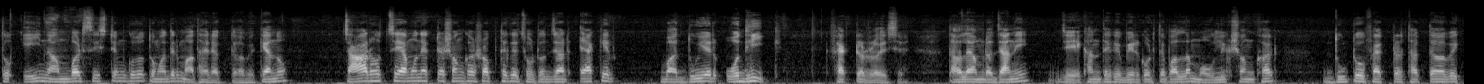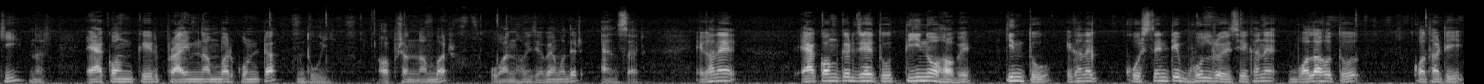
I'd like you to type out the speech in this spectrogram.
তো এই নাম্বার সিস্টেমগুলো তোমাদের মাথায় রাখতে হবে। কেন? চার হচ্ছে এমন একটা সংখ্যা সব থেকে ছোট যার একের বা দুইয়ের অধিক ফ্যাক্টর রয়েছে। তাহলে আমরা জানি যে এখান থেকে বের করতে পারলাম মৌলিক সংখ্যার দুটো ফ্যাক্টর থাকতে হবে কি? না, এক অঙ্কের প্রাইম নাম্বার কোনটা? দুই। অপশান নাম্বার ওয়ান হয়ে যাবে আমাদের অ্যান্সার এখানে এক অঙ্কের যেহেতু তিনও হবে, কিন্তু এখানে কোশ্চেনটি ভুল রয়েছে। এখানে বলা হতো কথাটি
